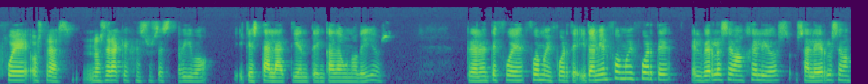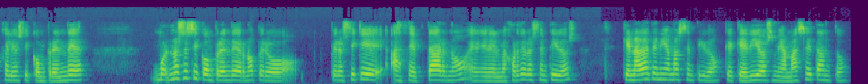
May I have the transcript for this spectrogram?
fue, ostras, ¿no será que Jesús está vivo y que está latiente en cada uno de ellos? Realmente fue, fue muy fuerte. Y también fue muy fuerte el ver los evangelios, o sea, leer los evangelios y comprender, bueno, no sé si comprender, ¿no? Pero, pero sí que aceptar, ¿no? En el mejor de los sentidos, que nada tenía más sentido que que Dios me amase tanto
